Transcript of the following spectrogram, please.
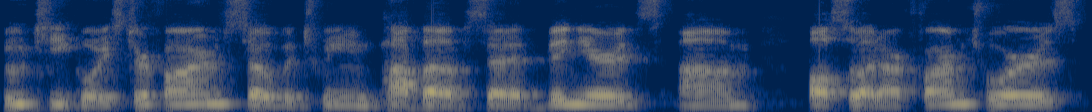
boutique oyster farm, so between pop ups at vineyards, um, also at our farm tours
